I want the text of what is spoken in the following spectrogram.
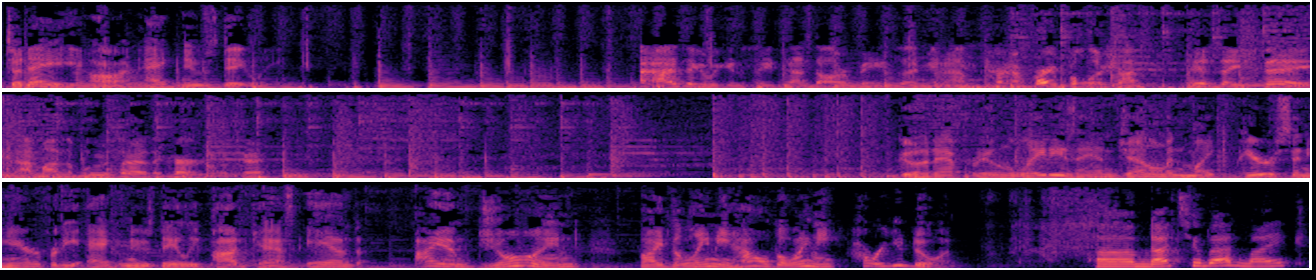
Today on Ag News Daily. I think we can see ten dollar beans. I mean, I'm I'm very bullish. I'm as they say, I'm on the blue side of the card. Okay. Good afternoon, ladies and gentlemen. Mike Pearson here for the Ag News Daily podcast, and I am joined by Delaney Howell. Delaney, how are you doing? Um, not too bad, Mike.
